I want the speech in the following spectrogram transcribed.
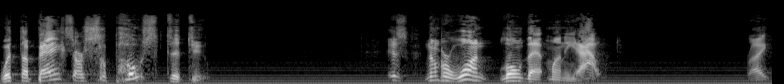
What the banks are supposed to do is number one, loan that money out. Right?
